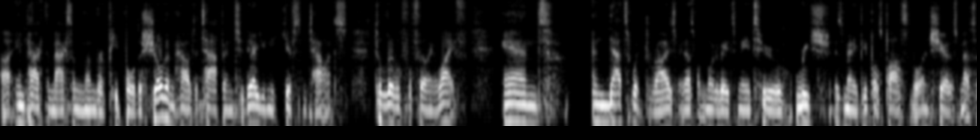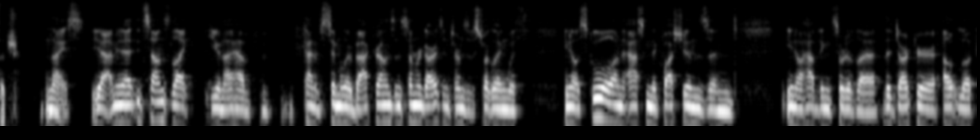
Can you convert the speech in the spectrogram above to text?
uh, impact the maximum number of people, to show them how to tap into their unique gifts and talents to live a fulfilling life. And and that's what drives me. That's what motivates me to reach as many people as possible and share this message. Nice. Yeah. I mean, it sounds like you and I have kind of similar backgrounds in some regards in terms of struggling with, you know, school and asking the questions and, you know, having sort of the the darker outlook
